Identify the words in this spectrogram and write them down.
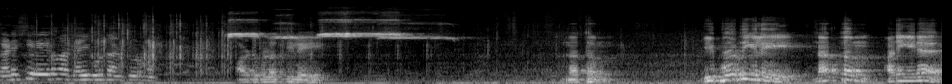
கடைசி ரைடுமா கை கொடுத்து ஆடுகளத்திலே நத்தம் இப்போட்டியிலே நத்தம் அணியினர்.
